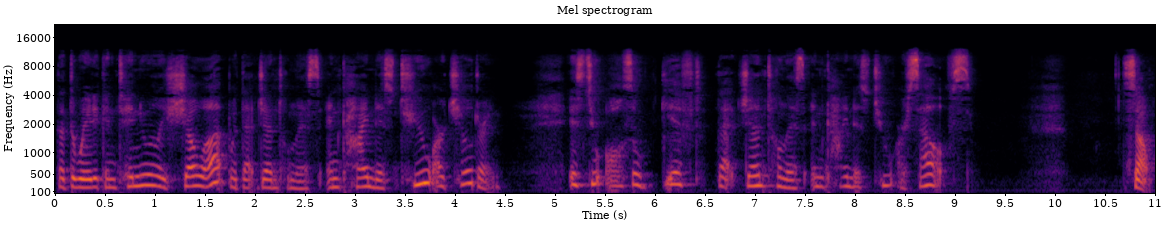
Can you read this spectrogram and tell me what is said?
that the way to continually show up with that gentleness and kindness to our children is to also gift that gentleness and kindness to ourselves. So,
